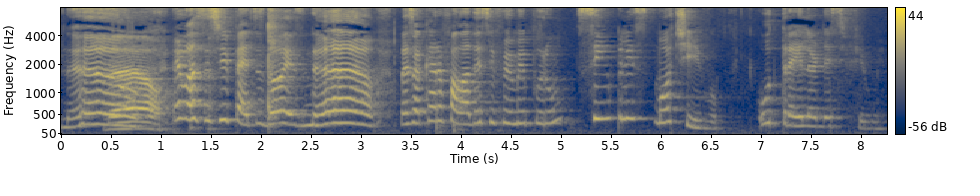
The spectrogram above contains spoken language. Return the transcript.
Não. Não. Eu assisti Pets 2? Não. Mas eu quero falar desse filme por um simples motivo. O trailer desse filme.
